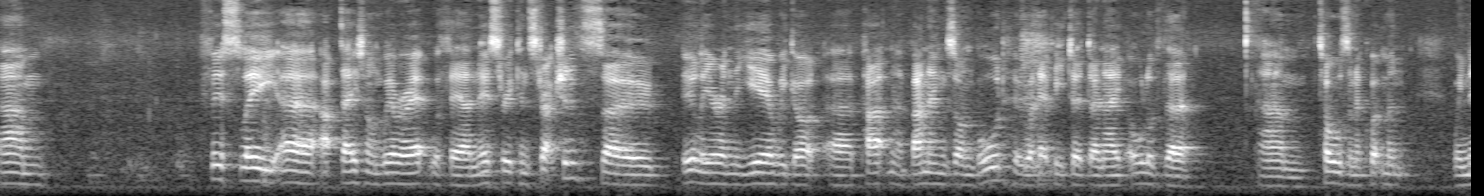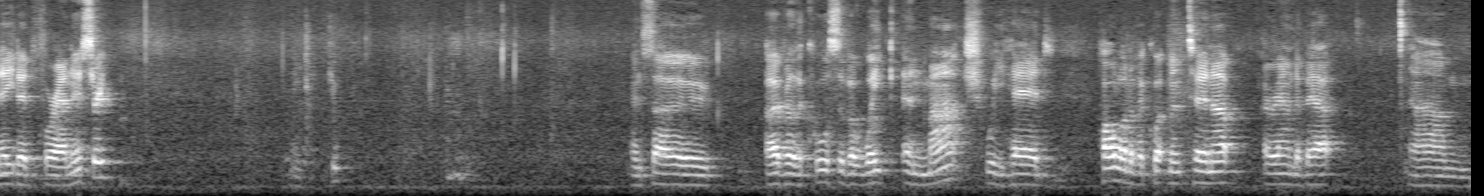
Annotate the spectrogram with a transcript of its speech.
Um, firstly, uh, update on where we're at with our nursery construction. So earlier in the year, we got uh, partner Bunnings on board, who were happy to donate all of the um, tools and equipment we needed for our nursery. And so over the course of a week in March, we had a whole lot of equipment turn up around about um,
